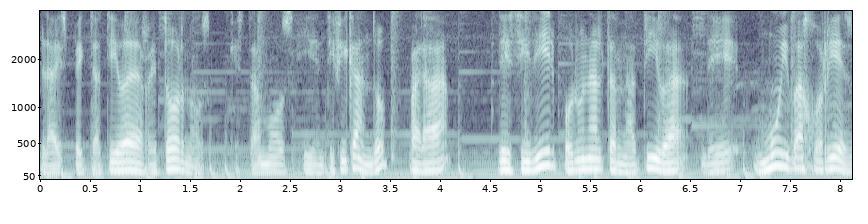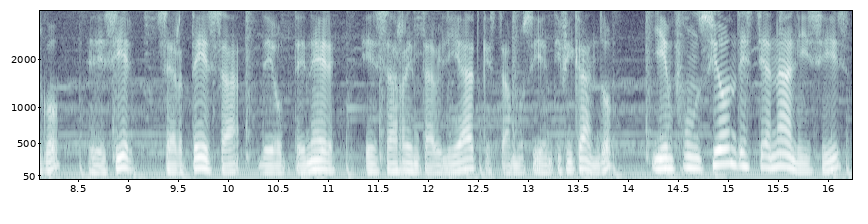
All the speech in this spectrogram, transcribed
la expectativa de retornos que estamos identificando, para decidir por una alternativa de muy bajo riesgo, es decir, certeza de obtener esa rentabilidad que estamos identificando, y en función de este análisis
